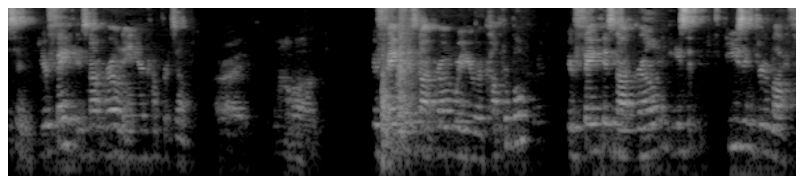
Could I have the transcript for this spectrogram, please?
Listen, your faith is not grown in your comfort zone. Your faith is not grown where you're comfortable. Your faith is not grown easing through life.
